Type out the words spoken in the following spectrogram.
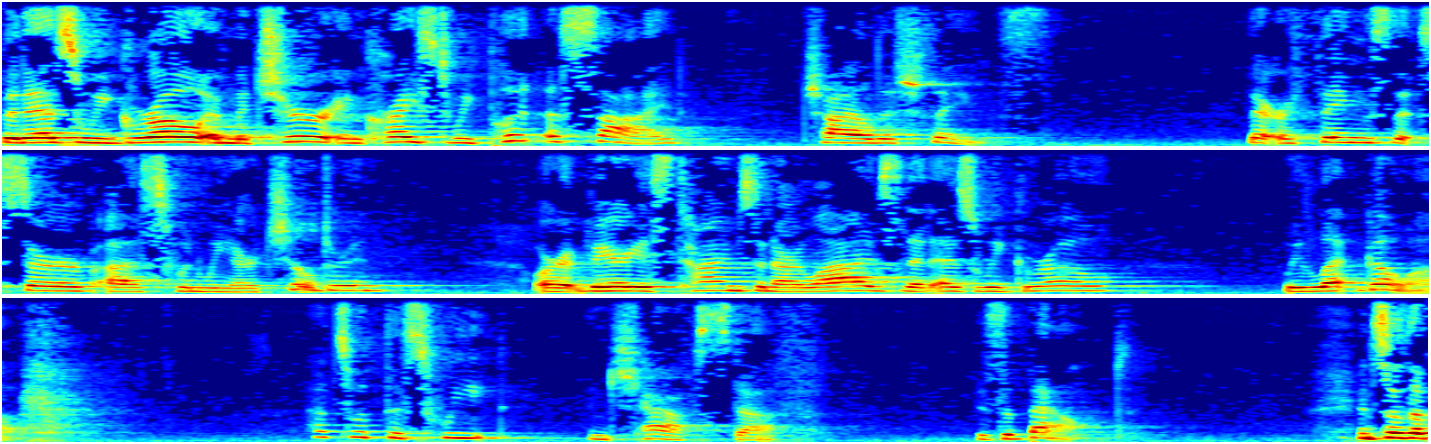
but as we grow and mature in Christ, we put aside childish things. There are things that serve us when we are children or at various times in our lives that as we grow, we let go of. That's what this wheat and chaff stuff is about. And so the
